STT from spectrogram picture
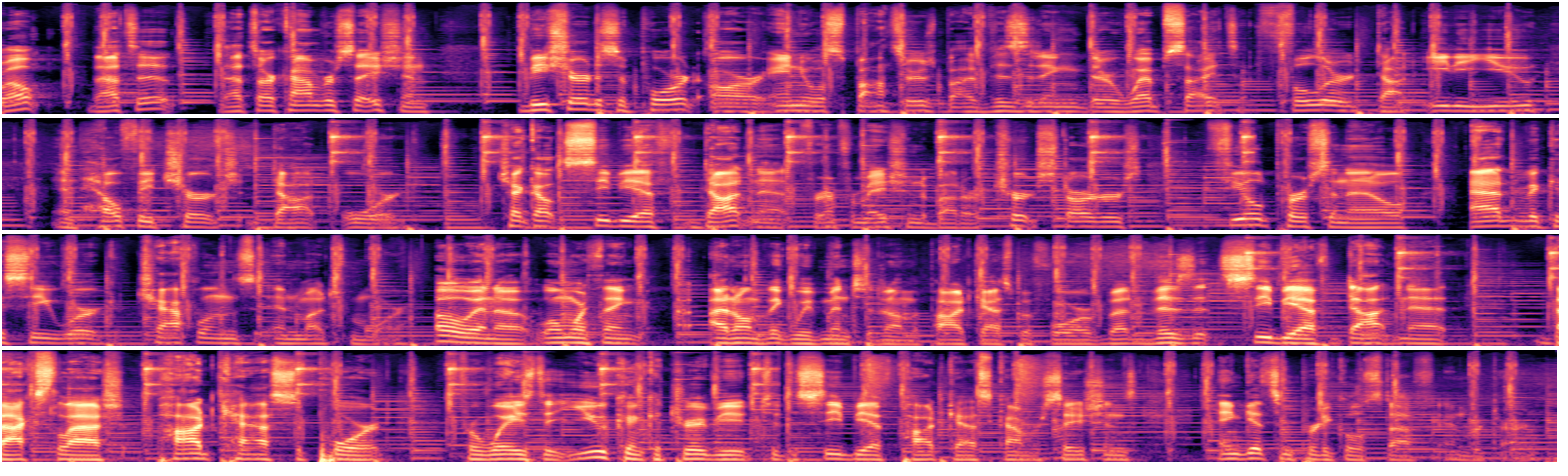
Well, that's it. That's our conversation. Be sure to support our annual sponsors by visiting their websites at fuller.edu and healthychurch.org. Check out cbf.net for information about our church starters, field personnel, advocacy work, chaplains, and much more. Oh, and uh, one more thing. I don't think we've mentioned it on the podcast before, but visit cbf.net backslash podcast support for ways that you can contribute to the CBF podcast conversations and get some pretty cool stuff in return.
